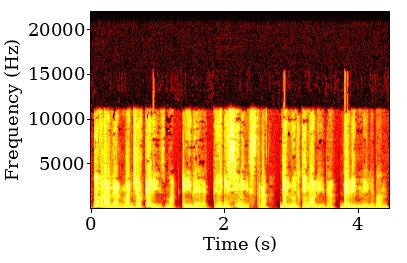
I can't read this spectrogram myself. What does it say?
dovrà aver maggior carisma e idee più di sinistra dell'ultimo leader David Miliband.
